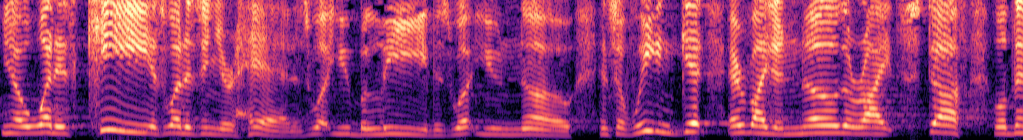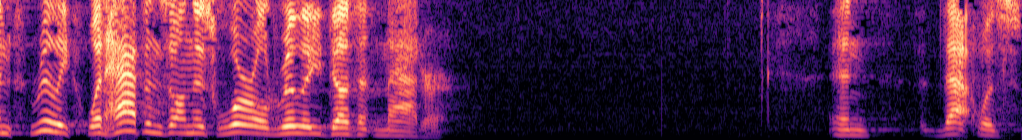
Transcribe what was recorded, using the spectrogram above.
you know, what is key is what is in your head, is what you believe, is what you know. And so if we can get everybody to know the right stuff, well, then really what happens on this world really doesn't matter. And that was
